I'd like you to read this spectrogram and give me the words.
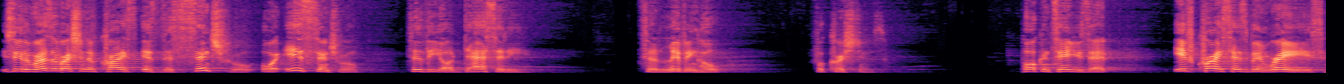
You see, the resurrection of Christ is the central or is central to the audacity to living hope for Christians. Paul continues that if Christ has been raised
